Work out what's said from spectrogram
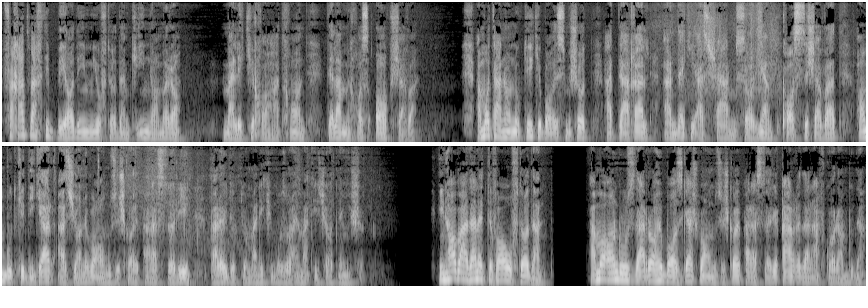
فقط وقتی به یاد این میافتادم که این نامه را ملکی خواهد خواند دلم می‌خواست آب شوم. اما تنها نکته که باعث می شد حداقل اندکی از شرمساریم کاسته شود آن بود که دیگر از جانب آموزشگاه پرستاری برای دکتر ملکی مزاحمت ایجاد نمی شد. اینها بعدا اتفاق افتادند اما آن روز در راه بازگشت به آموزشگاه پرستاری غرق در افکارم بودم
